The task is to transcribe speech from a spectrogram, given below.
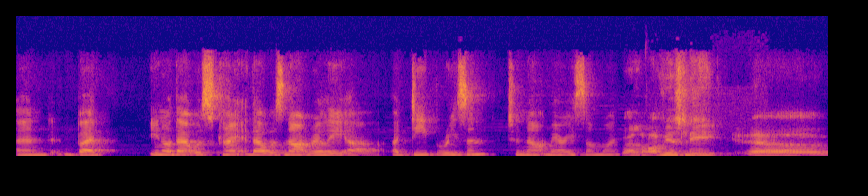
and but you know that was kind that was not really a, a deep reason to not marry someone. Well, obviously uh,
